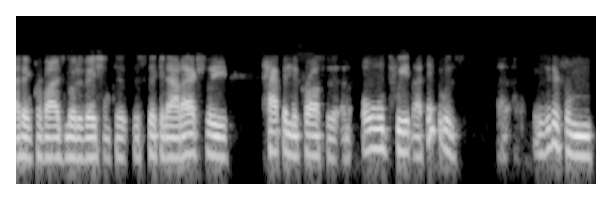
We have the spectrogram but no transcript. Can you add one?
I think provides motivation to, to stick it out. I actually happened across a, an old tweet, and I think it was uh, it was either from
